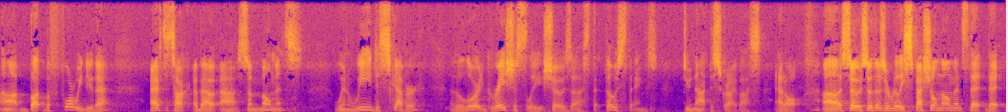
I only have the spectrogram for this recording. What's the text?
Uh, but before we do that, I have to talk about uh, some moments when we discover the Lord graciously shows us that those things do not describe us at all. Uh, so, so those are really special moments that, that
